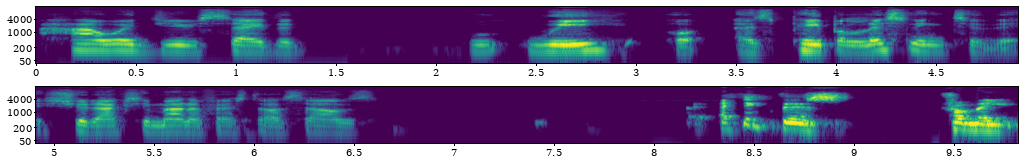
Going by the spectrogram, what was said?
how would you say that we or as people listening to this should actually manifest ourselves i think there's from a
